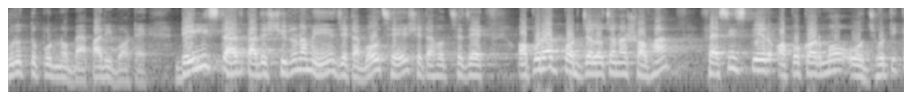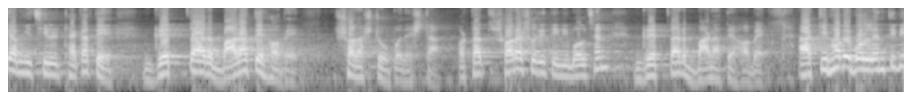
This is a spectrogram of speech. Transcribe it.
গুরুত্বপূর্ণ ব্যাপারই বটে। ডেইলি স্টার তাদের শিরোনামে যেটা বলছে, সেটা হচ্ছে যে, অপরাধ পর্যালোচনা সভা ফ্যাসিস্টদের অপকর্ম ও ঝটিকা মিছিল ঠেকাতে গ্রেপ্তার বাড়াতে হবে। স্বরাষ্ট্র উপদেষ্টা। অর্থাৎ সরাসরি তিনি বলছেন, গ্রেপ্তার বাড়াতে হবে। কীভাবে বললেন তিনি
